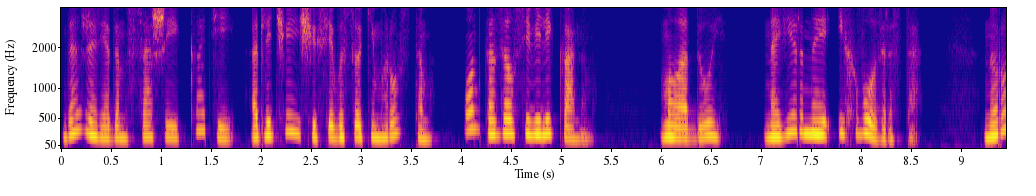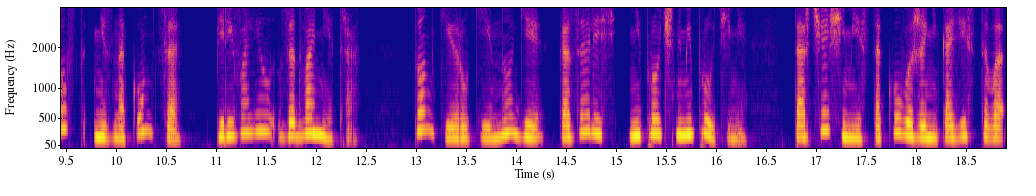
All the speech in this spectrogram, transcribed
Даже рядом с Сашей и Катей, отличающихся высоким ростом, он казался великаном. Молодой, наверное, их возраста. Но рост незнакомца перевалил за два метра. Тонкие руки и ноги казались непрочными прутьями, торчащими из такого же неказистого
